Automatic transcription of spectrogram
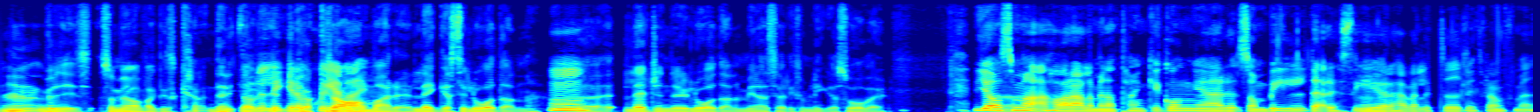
Mm, precis, som jag faktiskt den, jag, ligger och jag kramar läggas i lådan. Mm. eh, Legendary-lådan medan jag liksom ligger och sover. Jag som eh. har alla mina tankegångar som bilder ser Mm. det här väldigt tydligt framför mig.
